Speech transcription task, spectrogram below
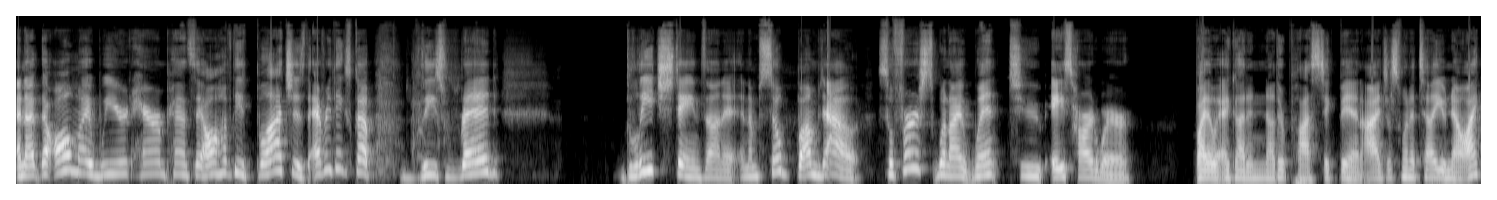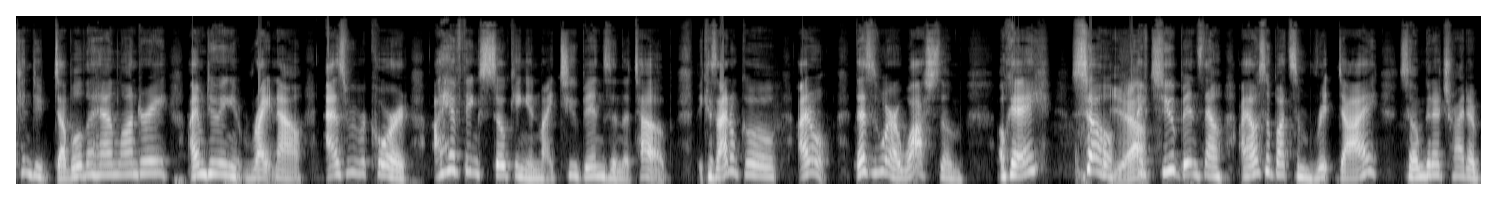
And I, all my weird harem pants, they all have these blotches. Everything's got these red bleach stains on it, and I'm so bummed out. So first, when I went to Ace Hardware, by the way, I got another plastic bin. I just want to tell you now, I can do double the hand laundry. I'm doing it right now as we record. I have things soaking in my two bins in the tub because I don't go. I don't. This is where I wash them. Okay. So Yeah. I have two bins now. I also bought some Rit dye, so I'm gonna try to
